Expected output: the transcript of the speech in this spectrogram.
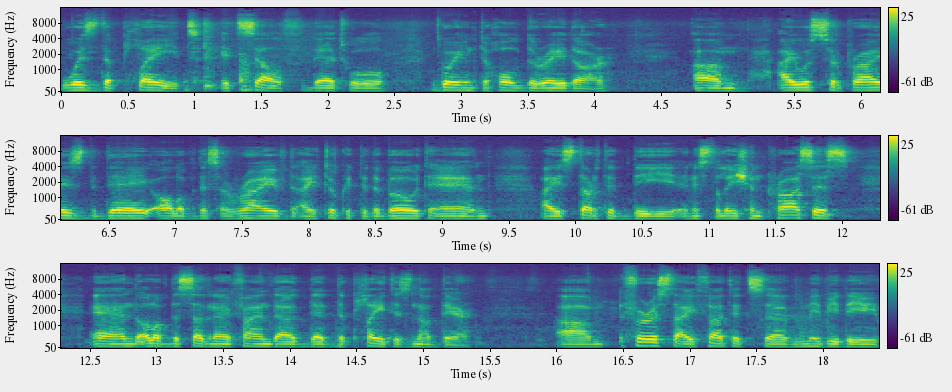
with the plate itself that will going to hold the radar. Um, I was surprised the day all of this arrived. I took it to the boat and I started the installation process and all of a sudden I found out that the plate is not there. Um, first I thought it's uh, maybe they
